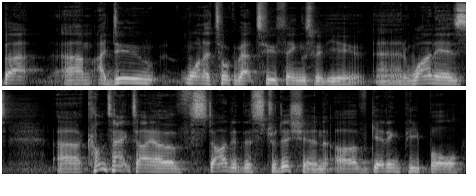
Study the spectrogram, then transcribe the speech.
but um, I do want to talk about two things with you. And one is, uh, Kontakt.io have started this tradition of getting people,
